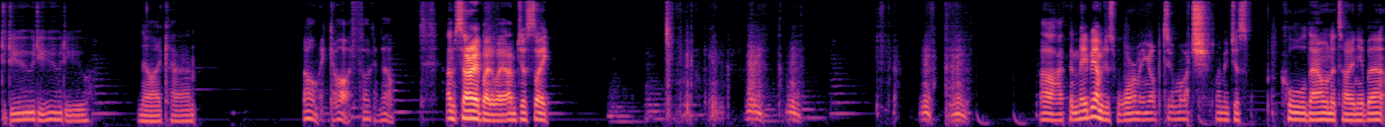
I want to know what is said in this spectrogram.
do do do. No, I can't. Oh my god, fucking hell. I'm sorry, by the way. I'm just like Oh, I think maybe I'm just warming up too much. Let me just cool down a tiny bit.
